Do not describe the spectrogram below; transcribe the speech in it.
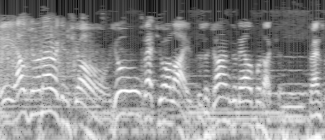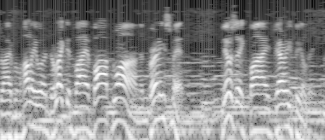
The Elgin American Show, You Bet Your Life, is a John Guedel production. Transcribed from Hollywood, directed by Bob Dwan and Bernie Smith. Music by Jerry Fielding.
